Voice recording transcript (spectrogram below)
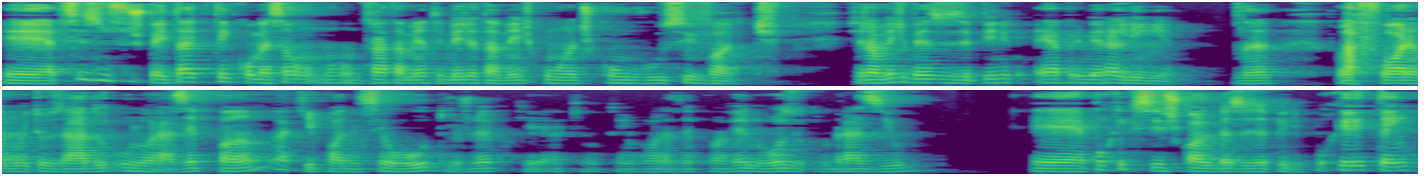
É, preciso suspeitar que tem que começar um, um tratamento imediatamente com um anticonvulsivante. Geralmente, benzodiazepínico é a primeira linha, né? Lá fora é muito usado o lorazepam, aqui podem ser outros, né? Porque aqui não tem lorazepam venoso, no Brasil. É, por que, que se escolhe o benzodiazepínico? Porque ele tem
